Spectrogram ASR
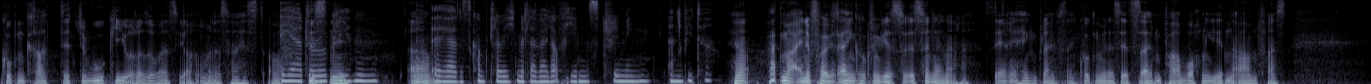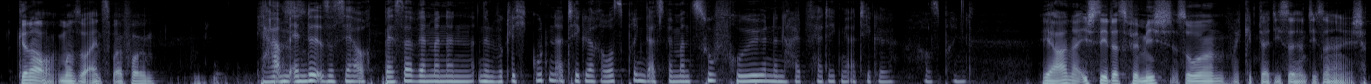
gucken gerade The Rookie oder sowas, wie auch immer das heißt. Auf ja, The Disney. Rookie. Hm. Ähm, ja, das kommt, glaube ich, mittlerweile auf jedem Streaming-Anbieter. Ja, hat mal eine Folge reingeguckt und wie es so ist, wenn du in einer Serie hängen bleibst. Dann gucken wir das jetzt seit ein paar Wochen jeden Abend fast. Genau, immer so ein, zwei Folgen. Ja, am Ende ist es ja auch besser, wenn man einen, einen wirklich guten Artikel rausbringt, als wenn man zu früh einen halbfertigen Artikel rausbringt. Ja, na, ich sehe das für mich so, es gibt ja diese, diese, ich, hab,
